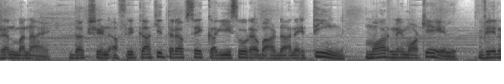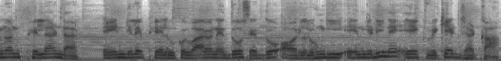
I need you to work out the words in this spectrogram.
रन बनाए। दक्षिण अफ्रीका की तरफ़ से कगिसो रबाडा ने तीन, मोरने मोकेल, वेरनन फिलंडर एंडिले फेलुकुवायो ने दो से दो और लुंगी एनगडी ने एक विकेट झटका।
